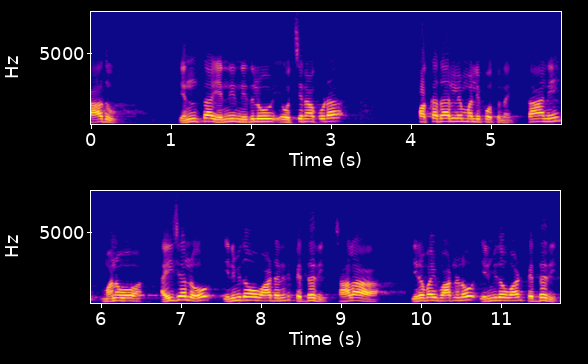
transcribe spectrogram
కాదు. ఎంత ఎన్ని నిధులు వచ్చినా కూడా పక్కదారులే మళ్ళీపోతున్నాయి. కానీ మన ఐజాలో ఎనిమిదవ వార్డు అనేది పెద్దది. చాలా ఇరవై వార్డులలో ఎనిమిదవ వార్డు పెద్దది.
